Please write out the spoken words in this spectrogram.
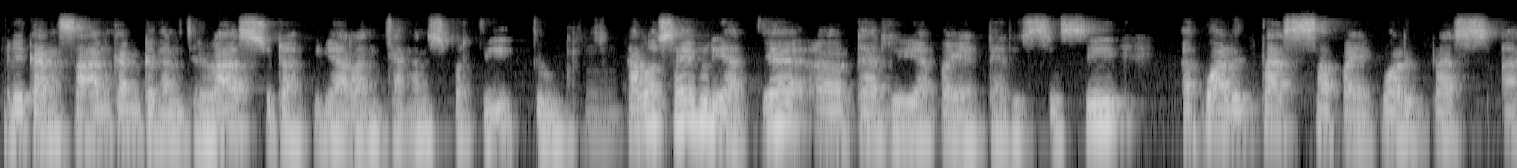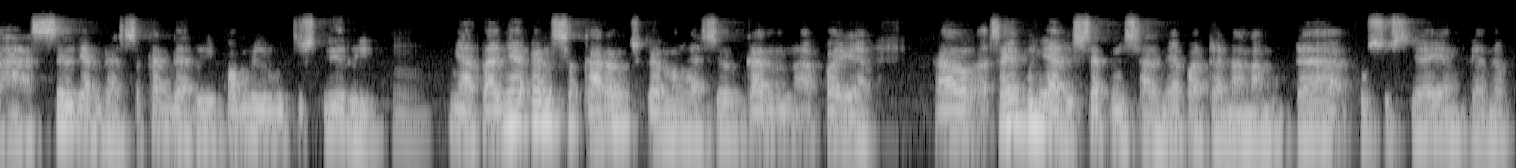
jadi Kang Saan kan dengan jelas sudah punya rancangan seperti itu. Hmm. Kalau saya melihatnya uh, dari apa ya, dari sisi Eh, kualitas apa ya kualitas uh, hasil yang dihasilkan dari pemilu itu sendiri. Hmm. Nyatanya kan sekarang juga menghasilkan apa ya kalau saya punya riset misalnya pada anak muda khususnya yang dianggap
